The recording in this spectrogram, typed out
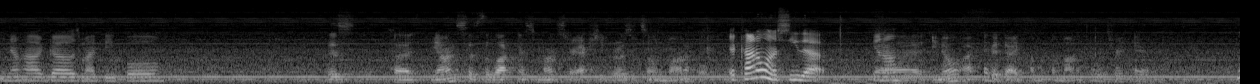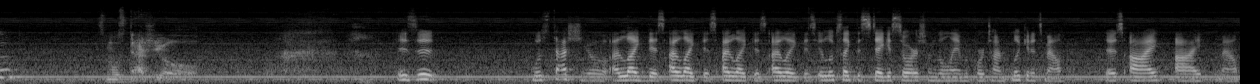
You know how it goes, my people. This uh, Jan says the Loch Ness monster actually grows its own monocle. I kind of want to see that. You know. Uh, you know, I've got a diatom with a monocle. It's right there. Look. It's mustachio. Is it mustachio? I like this. I like this. I like this. I like this. It looks like the Stegosaurus from the Land Before Time. Look at its mouth. There's eye, eye, mouth.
